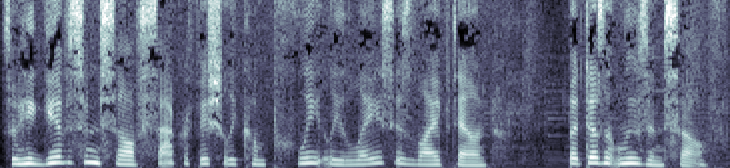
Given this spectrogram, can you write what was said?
So he gives himself sacrificially, completely, lays his life down, but doesn't lose himself.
